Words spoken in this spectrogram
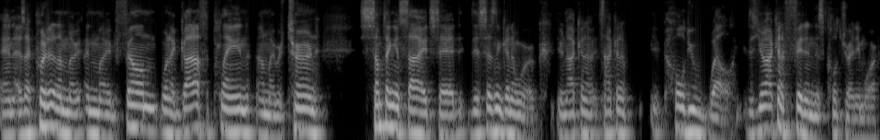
And as I put it in my in my film, when I got off the plane on my return, something inside said, "This isn't going to work. You're not going to. It's not going to hold you well. You're not going to fit in this culture anymore."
